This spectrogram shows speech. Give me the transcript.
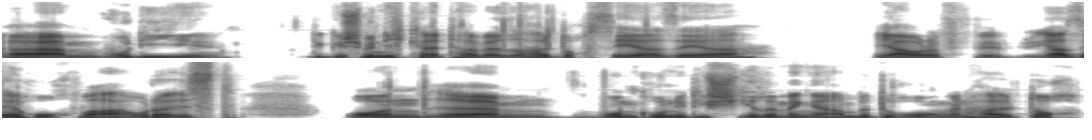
ähm, wo die, die Geschwindigkeit teilweise halt doch sehr, sehr, ja, oder ja, sehr hoch war oder ist und ähm, wo im Grunde die schiere Menge an Bedrohungen halt doch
